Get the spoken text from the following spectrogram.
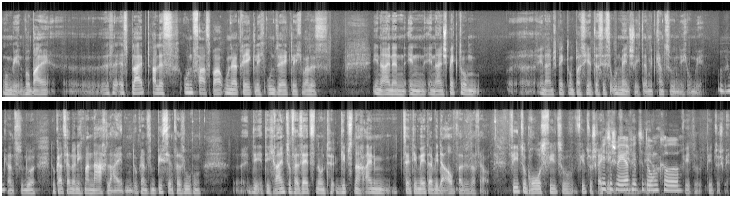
umgehen. Wobei äh, es, es bleibt alles unfassbar, unerträglich, unsäglich, weil es in, einen, in, in ein Spektrum äh, in einem Spektrum passiert, das ist unmenschlich. Damit kannst du nicht umgehen. Mhm. Kannst du, nur, du kannst ja noch nicht mal nachleiden. Du kannst ein bisschen versuchen, äh, dich rein zu versetzen und gibst nach einem Zentimeter wieder auf, weil du sagst ja auch, viel zu groß, viel zu, viel zu schrecklich. Viel zu schwer, viel, viel zu dunkel. Ja, viel, zu, viel zu schwer.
